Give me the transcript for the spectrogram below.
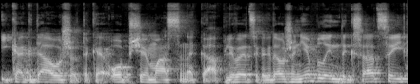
И когда уже такая общая масса накапливается, когда уже не было индексации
